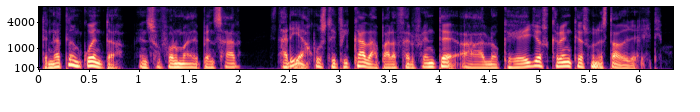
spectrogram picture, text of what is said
tenedlo en cuenta en su forma de pensar, estaría justificada para hacer frente a lo que ellos creen que es un Estado ilegítimo.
